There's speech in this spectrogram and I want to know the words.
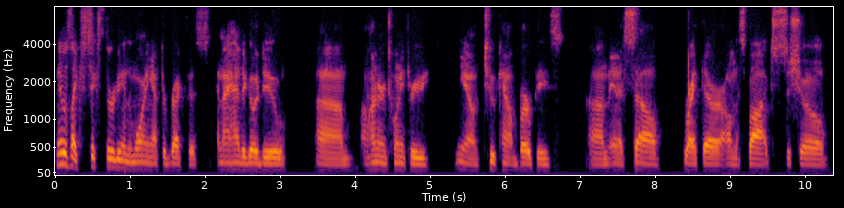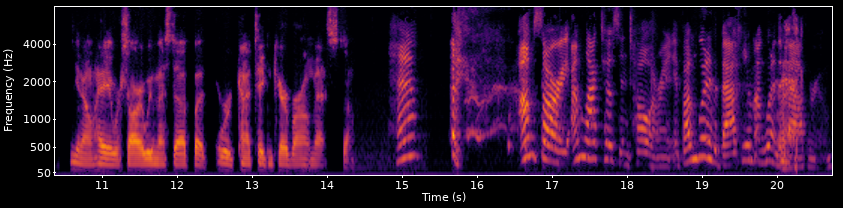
And it was like six thirty in the morning after breakfast, and I had to go do um, 123, you know, two count burpees um, in a cell right there on the spot, just to show, you know, hey, we're sorry we messed up, but we're kind of taking care of our own mess. So, huh? I'm sorry, I'm lactose intolerant. If I'm going to the bathroom, I'm going to the bathroom.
